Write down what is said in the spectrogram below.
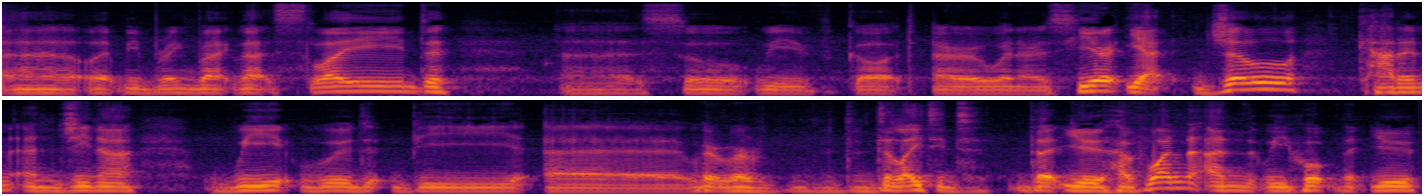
Uh, let me bring back that slide. Uh, so we've got our winners here. Yeah, Jill, Karen, and Gina we would be uh, we're, delighted that you have won and we hope that you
